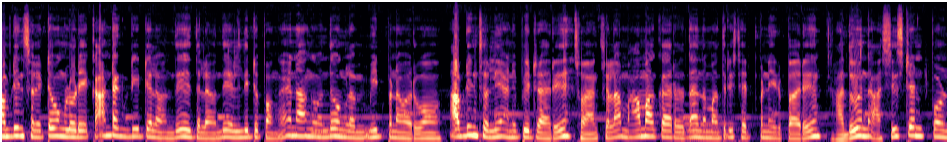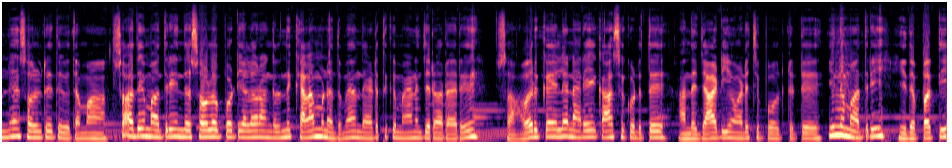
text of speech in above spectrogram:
அப்படின்னு சொல்லிட்டு உங்களுடைய கான்டாக்ட் டீட்டெயிலை வந்து இதில் வந்து எழுதிட்டு போங்க. நாங்கள் வந்து உங்களை மீட் பண்ண வருவோம் அப்படின்னு சொல்லி அனுப்பிடுறாரு. ஸோ ஆக்சுவலாக மாமாக்காரர் தான் இந்த மாதிரி செட் பண்ணியிருப்பாரு. அதுவும் இந்த அசிஸ்டன்ட் பொண்ணு சொல்றது விதமா. ஸோ அதே மாதிரி இந்த சோலோ போட்டியாளர் அங்கேருந்து கிளம்புனதுமே அந்த இடத்துக்கு மேனேஜர் வராரு. ஸோ அவர் கையில் நிறைய காசு கொடுத்து அந்த ஜாடியும் அடைச்சி போட்டுட்டு இந்த மாதிரி இதை பற்றி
